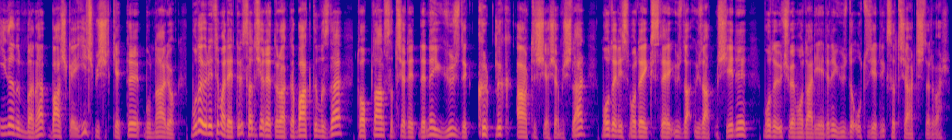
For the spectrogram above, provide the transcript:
İnanın bana başka hiçbir şirkette bunlar yok. Buna üretim adetleri, satış adetleri olarak da baktığımızda toplam satış adetlerine %40'lık artış yaşamışlar. Model S, Model X'te %167, Model 3 ve Model Y'de de %37'lik satış artışları var.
